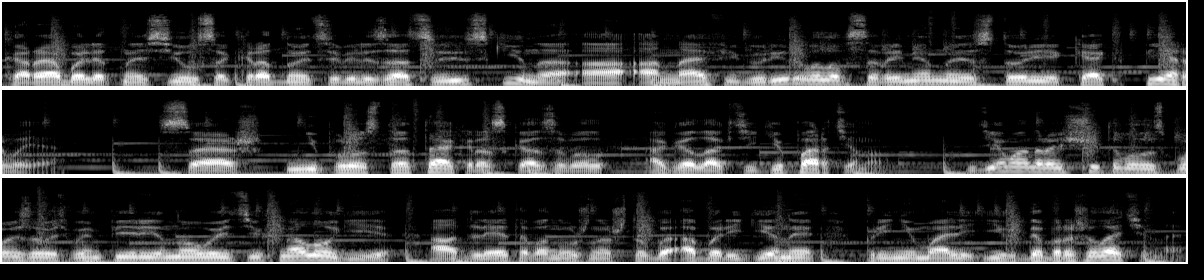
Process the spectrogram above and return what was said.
Корабль относился к родной цивилизации Скина, а она фигурировала в современной истории как первая. Саш не просто так рассказывал о галактике Партину. Демон рассчитывал использовать в Империи новые технологии, а для этого нужно, чтобы аборигены принимали их доброжелательно.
